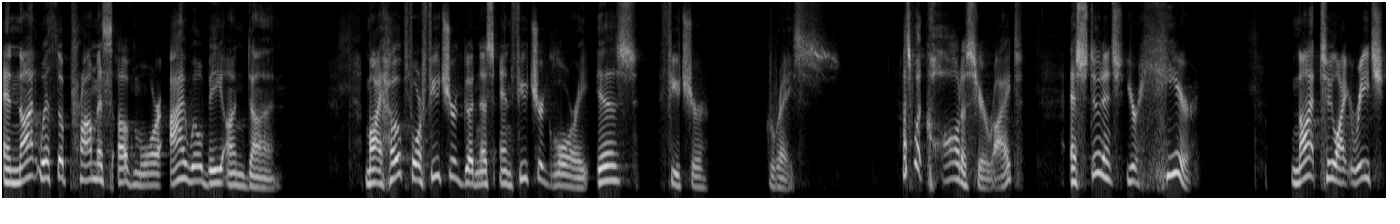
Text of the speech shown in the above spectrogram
and not with the promise of more, I will be undone. My hope for future goodness and future glory is future grace. That's what called us here, right? As students, you're here not to like reach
